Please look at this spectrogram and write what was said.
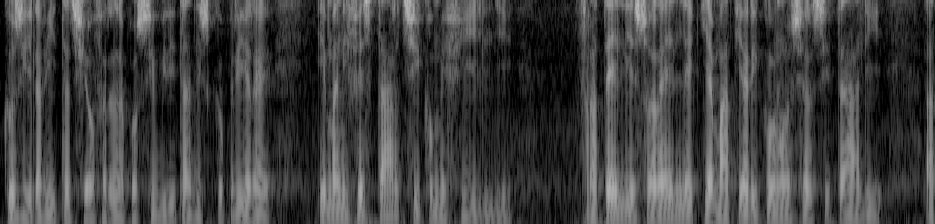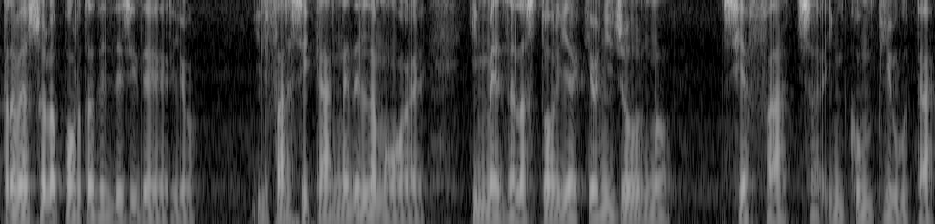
Così la vita ci offre la possibilità di scoprire e manifestarci come figli, fratelli e sorelle chiamati a riconoscersi tali attraverso la porta del desiderio, il farsi carne dell'amore in mezzo alla storia che ogni giorno si affaccia incompiuta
